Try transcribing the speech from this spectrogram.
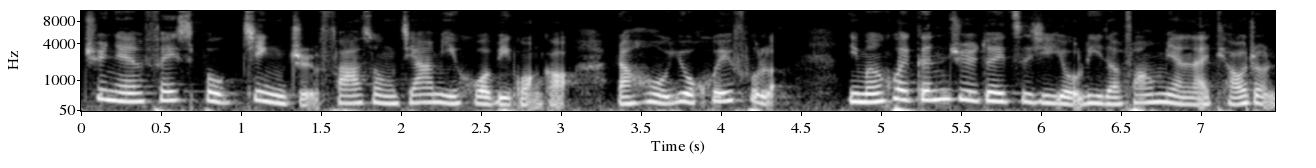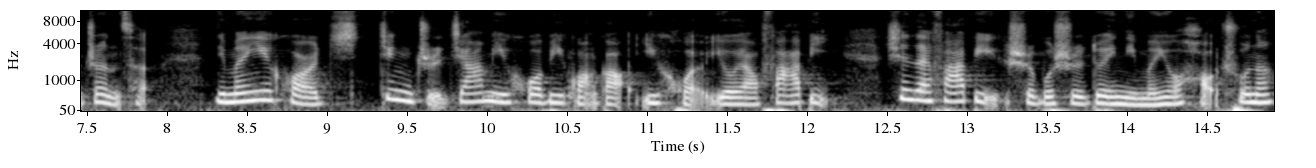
去年 Facebook 禁止发送加密货币广告，然后又恢复了。你们会根据对自己有利的方面来调整政策。你们一会儿禁止加密货币广告，一会儿又要发币。现在发币是不是对你们有好处呢？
